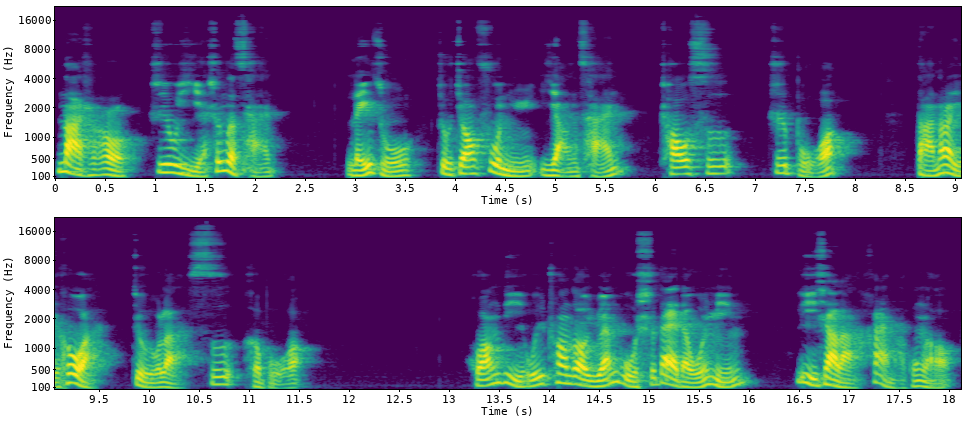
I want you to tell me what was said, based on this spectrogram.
那时候只有野生的蚕，雷祖就教妇女养蚕、抄丝、织帛。打那以后啊，就有了丝和帛。皇帝为创造远古时代的文明立下了汗马功劳，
